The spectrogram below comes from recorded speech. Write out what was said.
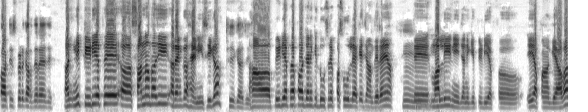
ਪਾਰਟਿਸਿਪੇਟ ਕਰਦੇ ਰਹੇ ਜੀ। ਹਾਂ, ਨਹੀਂ ਪੀਡੀਐਫਏ ਸਾਨਾਂ ਦਾ ਜੀ ਰੈਂਕ ਹੈ ਨਹੀਂ ਸੀਗਾ। ਠੀਕ ਹੈ ਜੀ। ਹਾਂ ਪੀਡੀਐਫ ਆਪਾਂ ਜਾਨੀ ਕਿ ਦੂਸਰੇ ਪਸ਼ੂ ਲੈ ਕੇ ਜਾਂਦੇ ਰਹੇ ਆ ਤੇ ਮਾਲੀ ਨਹੀਂ ਜਾਨੀ ਕਿ ਪੀਡੀਐਫ ਇਹ ਆਪਾਂ ਗਿਆ ਵਾ।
